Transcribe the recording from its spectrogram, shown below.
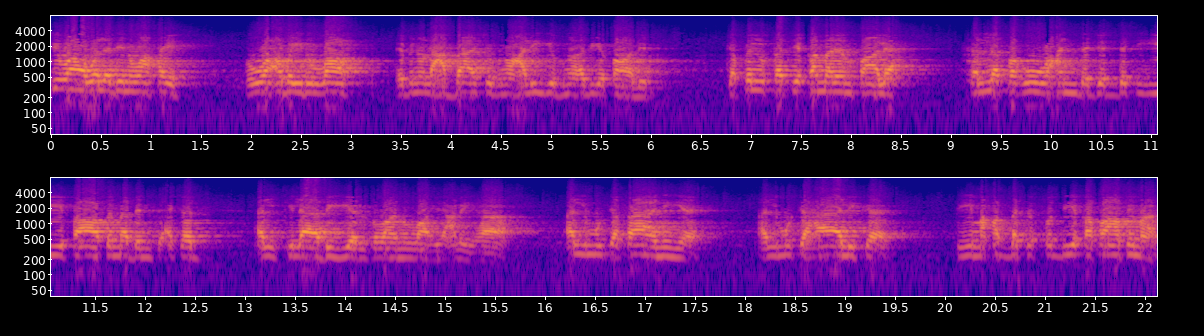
سوى ولد واحد هو عبيد الله ابن العباس بن علي بن أبي طالب. كفلقة قمر طالع خلفه عند جدته فاطمة بنت أسد الكلابية رضوان الله عليها. المتفانية المتهالكة في محبة الصديقة فاطمة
